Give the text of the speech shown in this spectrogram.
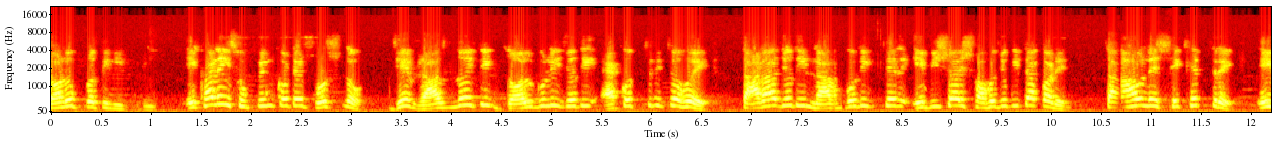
জনপ্রতিনিধি। এখানেই সুপ্রিম কোর্টের প্রশ্ন যে রাজনৈতিক দলগুলি যদি একত্রিত হয়ে, তারা যদি নাগরিকদের এ বিষয়ে সহযোগিতা করেন, তাহলে সেক্ষেত্রে এই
